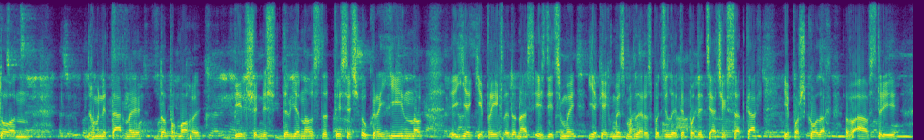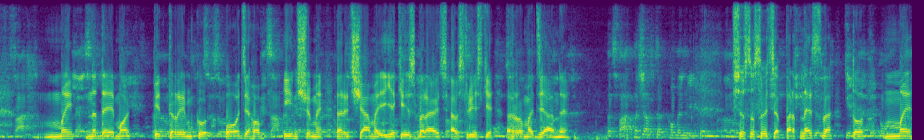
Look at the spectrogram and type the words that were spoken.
тонн гуманітарної допомоги. Більше ніж 90 тисяч українок, які приїхали до нас із дітьми, яких ми змогли розподілити по дитячих садках і по школах в Австрії. Ми надаємо підтримку одягом іншими речами, які збирають австрійські громадяни. Що стосується партнерства, то ми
